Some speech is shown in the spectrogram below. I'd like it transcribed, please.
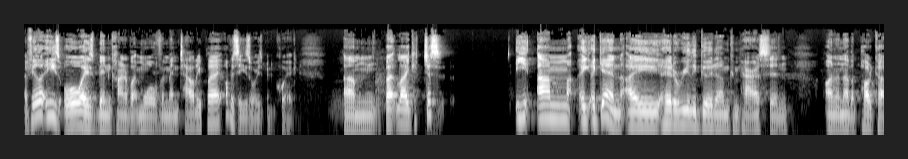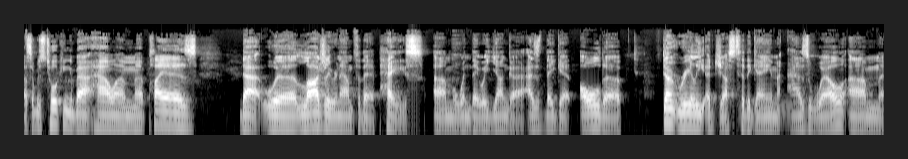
I feel like he's always been kind of like more of a mentality player. Obviously, he's always been quick, um, but like just um, again, I heard a really good um, comparison on another podcast. It was talking about how um, players that were largely renowned for their pace um, when they were younger, as they get older, don't really adjust to the game as well. Um,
